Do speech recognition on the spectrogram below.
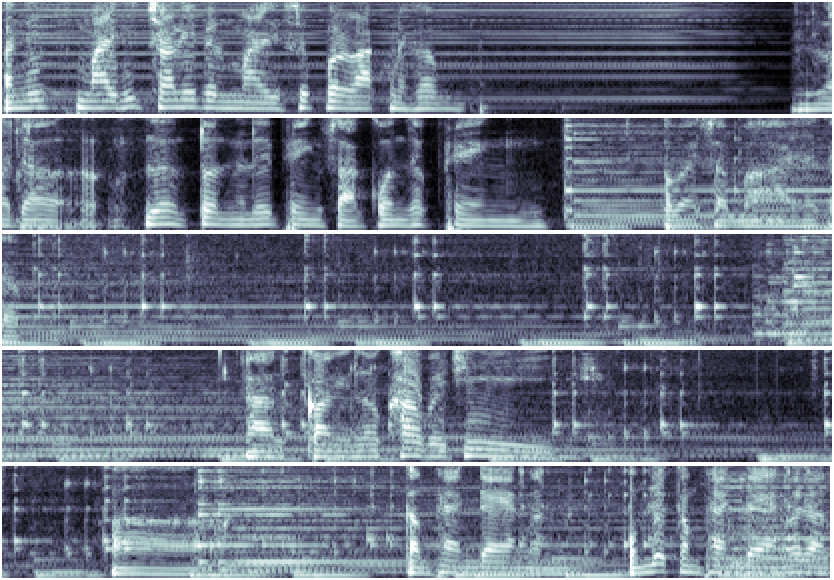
อันนี้ไม้ที่ใช้นี่เป็นไม้ซุปเปอร์ลักนะครับ เราจะเริ่มต้นกันด้วยเพลงสากลสักเพลงสบายๆนะครับก่อนอื่นเราเข้าไปที่กำแพงแดงก่อนผมเรียกกำแพงแดงแล้วกัน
